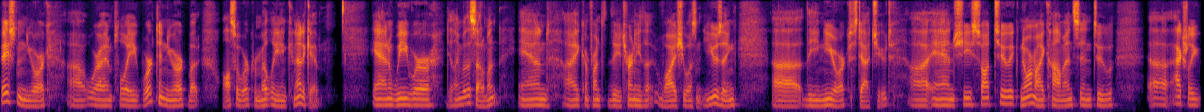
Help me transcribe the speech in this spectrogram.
based in New York, uh, where an employee worked in New York but also worked remotely in Connecticut. And we were dealing with a settlement, and I confronted the attorney that why she wasn't using uh, the New York statute, uh, and she sought to ignore my comments and to uh, actually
